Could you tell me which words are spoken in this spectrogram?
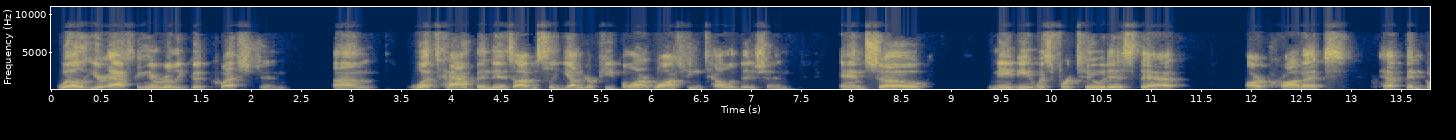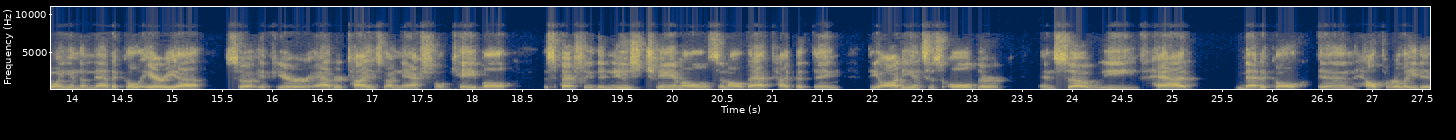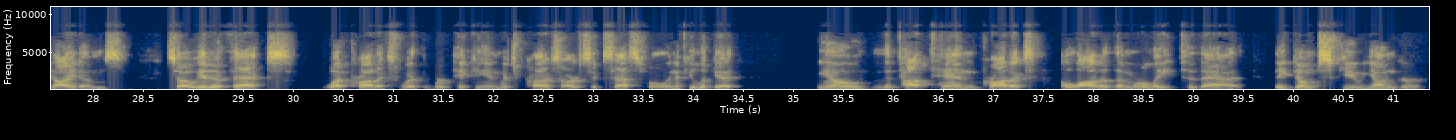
Well, you're asking a really good question. Um, what's happened is obviously younger people aren't watching television. And so maybe it was fortuitous that our products have been going in the medical area. So if you're advertising on national cable, especially the news channels and all that type of thing, the audience is older. And so we've had medical and health related items. So it affects what products we're picking and which products are successful. And if you look at, you know, the top 10 products, a lot of them relate to that. They don't skew younger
